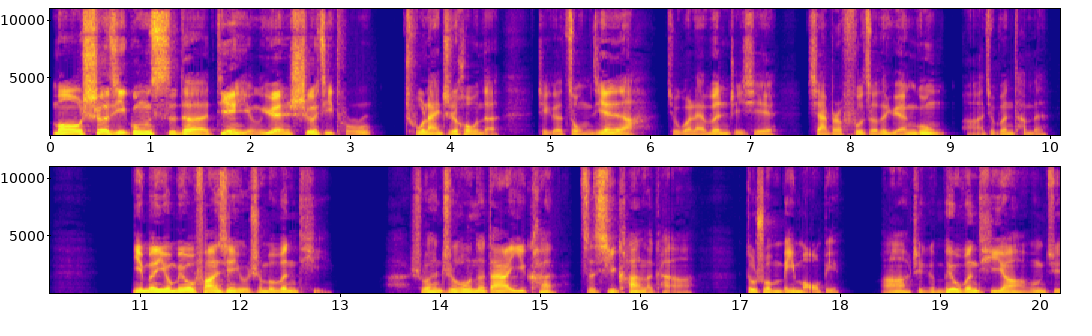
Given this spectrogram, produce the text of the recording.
某设计公司的电影院设计图出来之后呢，这个总监啊就过来问这些下边负责的员工啊，就问他们：你们有没有发现有什么问题？说完之后呢，大家一看。仔细看了看啊，都说没毛病啊，这个没有问题啊，我们就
